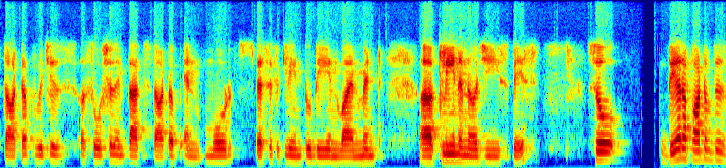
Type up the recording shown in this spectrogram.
startup which is a social impact startup and more specifically into the environment, uh, clean energy space. So they are a part of this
